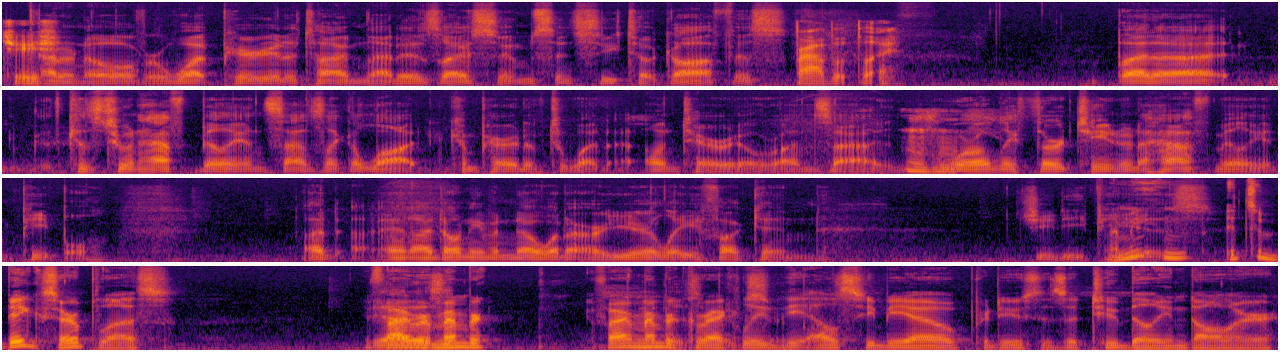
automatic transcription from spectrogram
Jeez, I don't know over what period of time that is. I assume since he took office, probably. but uh, because two and a half billion sounds like a lot comparative to what Ontario runs at. Mhm. We're only thirteen and a half million people, I, and I don't even know what our yearly fucking GDP I mean, is. it's a big surplus. If Yeah, I it is a- remember, if I remember is a big correctly, the. LCBO produces a two billion dollar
